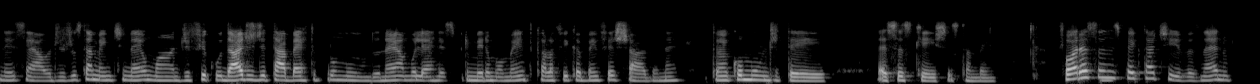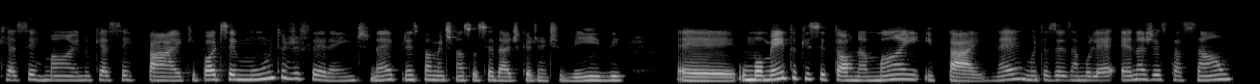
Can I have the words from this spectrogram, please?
nesse áudio, justamente, né, uma dificuldade de estar aberto para o mundo, né? A mulher nesse primeiro momento que ela fica bem fechada, né? Então é comum de ter essas queixas também. Fora essas expectativas, né, no que é ser mãe, no que é ser pai, que pode ser muito diferente, né, principalmente na sociedade que a gente vive. É, o momento que se torna mãe e pai, né? Muitas vezes a mulher é na gestação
